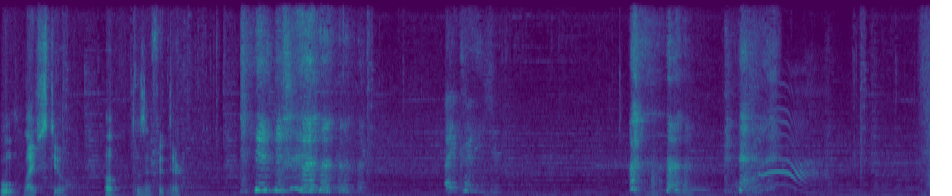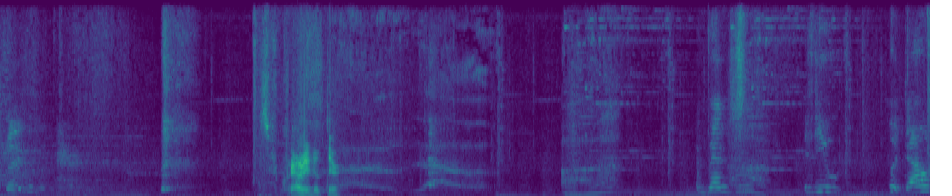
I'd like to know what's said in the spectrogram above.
Cool, life steal. Oh, doesn't fit there. I couldn't. It's crowded up there. Eventually, if you put down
